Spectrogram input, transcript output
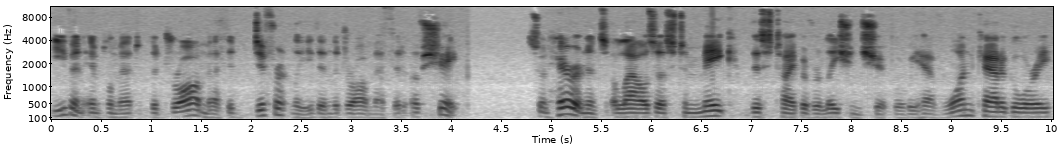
even implement the draw method differently than the draw method of shape. So inheritance allows us to make this type of relationship where we have one category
